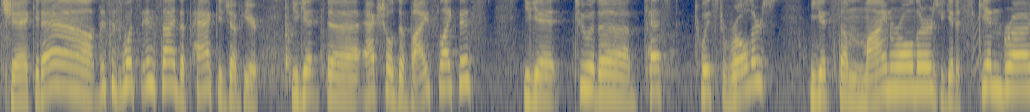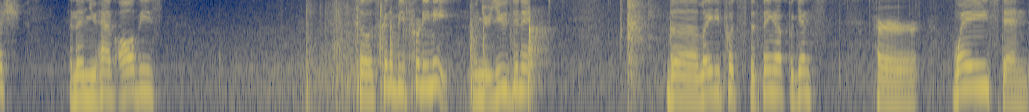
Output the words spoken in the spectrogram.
Check it out. This is what's inside the package up here. You get the actual device like this. You get two of the test twist rollers. You get some line rollers. You get a skin brush and then you have all these. So it's going to be pretty neat when you're using it. The lady puts the thing up against her waist and.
